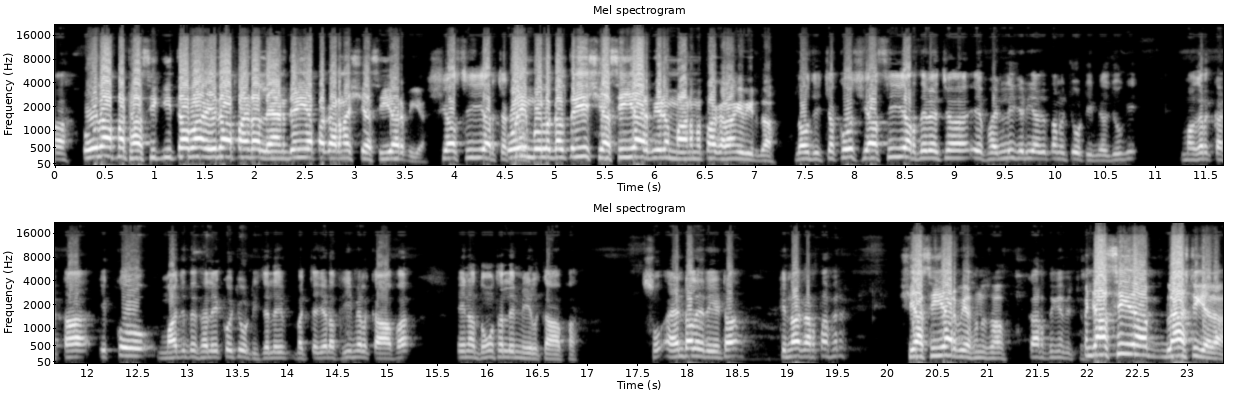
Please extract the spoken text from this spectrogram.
ਆ ਉਹਦਾ ਆਪਾਂ 88 ਕੀਤਾ ਵਾ ਇਹਦਾ ਆਪਾਂ ਜਿਹੜਾ ਲੈਣ ਦੇਣੀ ਆਪਾਂ ਕਰਨਾ 86000 ਰੁਪਇਆ। 86000 ਚੱਕੋ। ਕੋਈ ਮੁੱਲ ਗਲਤ ਨਹੀਂ 86000 ਰੁਪਏ ਦਾ ਮਾਨ ਮਤਾ ਕਰਾਂਗੇ ਵੀਰ ਦਾ। ਲਓ ਜੀ ਚੱਕੋ 86000 ਦੇ ਵਿੱਚ ਇਹ ਫਾਈਨਲੀ ਜਿਹੜੀ ਅੱਜ ਤੁਹਾਨੂੰ ਝੋਟੀ ਮਿਲ ਜੂਗੀ। ਮਗਰ ਕੱਟਾ ਇੱਕੋ ਮੱਝ ਦੇ ਥੱਲੇ ਇੱਕੋ ਝੋਟੀ ਥੱਲੇ ਬੱਚਾ ਜਿਹੜਾ ਫੀਮੇਲ ਕਾਫ ਆ ਇਹਨਾਂ ਦੋ ਥੱਲੇ ਮੇਲ ਕਾਫ ਆ। ਸੋ ਐਂਡ ਵਾਲੇ ਰੇਟ ਆ। ਕਿੰਨਾ ਕਰਤਾ ਫਿਰ? 86000 ਰੁਪਏ ਸੰਧੂ ਸਾਹਿਬ ਕਰ ਦਈਏ ਵਿੱਚ। 85 ਦਾ ਲਾਸਟ ਹੀ ਇਹਦਾ।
